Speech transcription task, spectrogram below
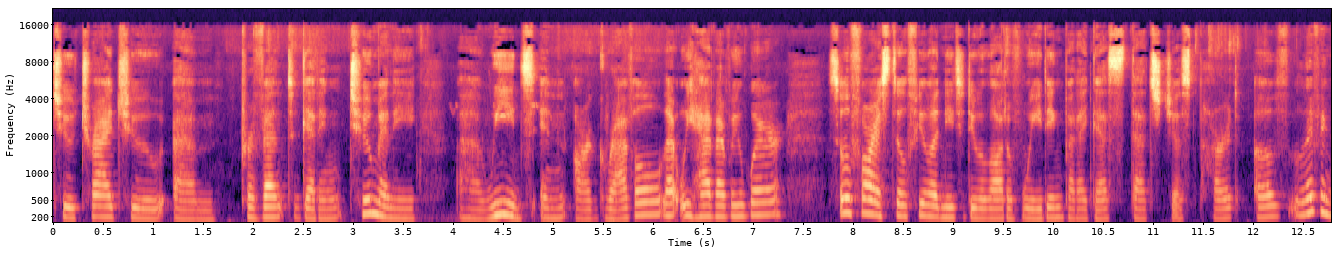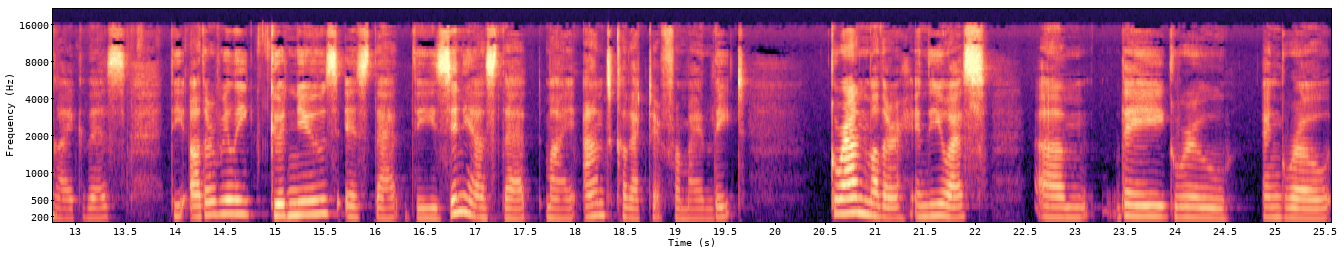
to try to um, prevent getting too many uh, weeds in our gravel that we have everywhere. So far, I still feel I need to do a lot of weeding, but I guess that's just part of living like this. The other really good news is that the zinnias that my aunt collected from my late grandmother in the US, um, they grew and grow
